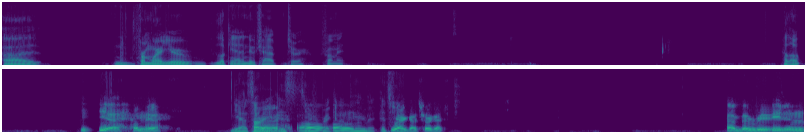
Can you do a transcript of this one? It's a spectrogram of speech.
Uh, from where you're looking at a new chapter from it. Hello. Yeah, I'm here. Yeah, sorry, Alright, it's, you're breaking up a little um, bit. It's Yeah, I got you. I got you. I've been reading.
